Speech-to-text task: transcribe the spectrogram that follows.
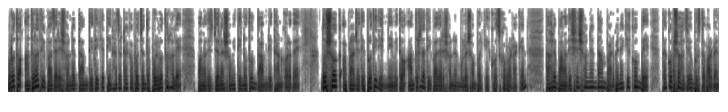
মূলত আন্তর্জাতিক বাজারে স্বর্ণের দাম দুই থেকে তিন হাজার টাকা পর্যন্ত পরিবর্তন হলে বাংলাদেশ জেলা সমিতি নতুন দাম নির্ধারণ করে দেয়। দর্শক, আপনারা যদি প্রতিদিন নিয়মিত আন্তর্জাতিক বাজারে স্বর্ণের মূল্য সম্পর্কে খোঁজখবর রাখেন, তাহলে বাংলাদেশের স্বর্ণের দাম বাড়বে নাকি কমবে তা খুব সহজে বুঝতে পারবেন।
